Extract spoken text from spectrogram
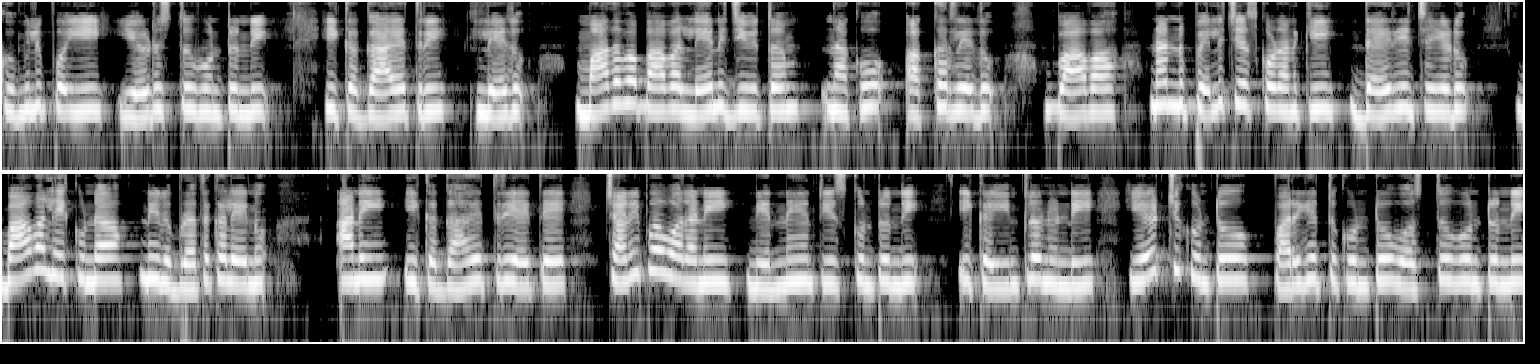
కుమిలిపోయి ఏడుస్తూ ఉంటుంది. ఇక గాయత్రి లేదు మాధవ బావ లేని జీవితం నాకు అక్కర్లేదు. బావ నన్ను పెళ్ళి చేసుకోవడానికి ధైర్యం చేయడు. బావ లేకుండా నేను బ్రతకలేను అని ఇక గాయత్రి అయితే చనిపోవాలని నిర్ణయం తీసుకుంటుంది. ఇక ఇంట్లో నుండి ఏడ్చుకుంటూ పరిగెత్తుకుంటూ వస్తూ ఉంటుంది.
